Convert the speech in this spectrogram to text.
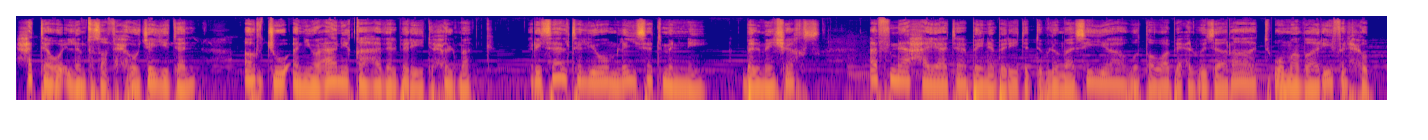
حتى وإن لم تصافحه جيدا أرجو أن يعانق هذا البريد حلمك. رسالة اليوم ليست مني بل من شخص أفنى حياته بين بريد الدبلوماسية وطوابع الوزارات ومظاريف الحب.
